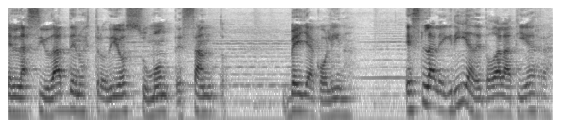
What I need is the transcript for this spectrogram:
En la ciudad de nuestro Dios, su monte santo, bella colina, es la alegría de toda la tierra.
